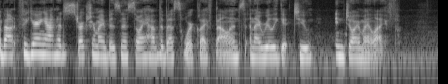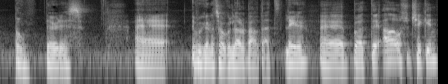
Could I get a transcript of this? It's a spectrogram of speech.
about figuring out how to structure my business so I have the best work life balance and I really get to enjoy my life. Boom, there it is. Uh, we're going to talk a lot about that later, uh, but uh, I'll also check in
